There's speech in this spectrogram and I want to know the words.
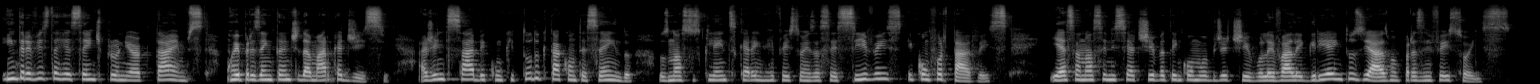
Em entrevista recente para o New York Times, um representante da marca disse: A gente sabe com que tudo que está acontecendo, os nossos clientes querem refeições acessíveis e confortáveis. E essa nossa iniciativa tem como objetivo levar alegria e entusiasmo para as refeições.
